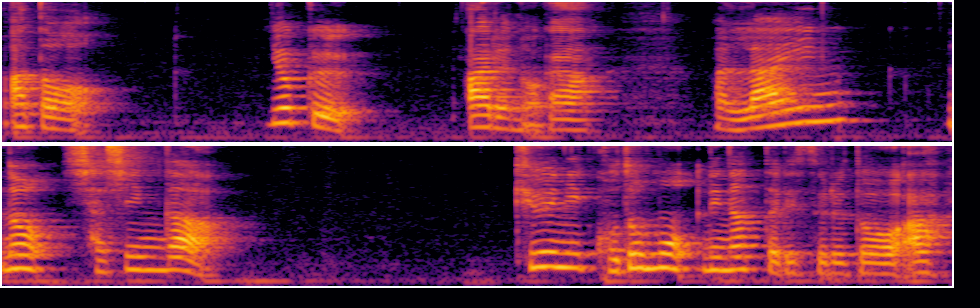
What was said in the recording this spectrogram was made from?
あとよくあるのが、まあ、LINE の写真が急に子供になったりすると、あ、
